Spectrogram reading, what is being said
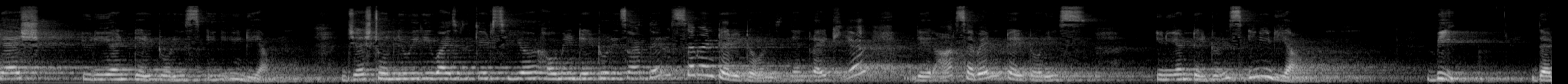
dash union territories in India. Just only we revise the kids here. How many territories are there? Seven territories. Then right here there are seven territories, union territories in India. B. The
